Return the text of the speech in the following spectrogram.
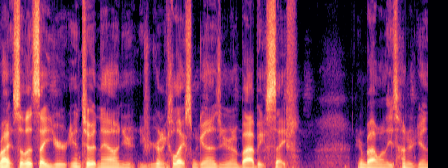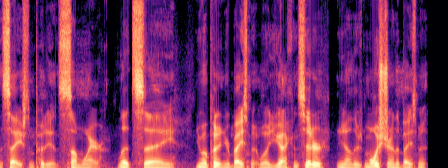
right? So let's say you're into it now, and you're you're going to collect some guns, and you're going to buy a big safe. You're going to buy one of these hundred gun safes and put it in somewhere. Let's say you want to put it in your basement. Well, you got to consider, you know, there's moisture in the basement,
